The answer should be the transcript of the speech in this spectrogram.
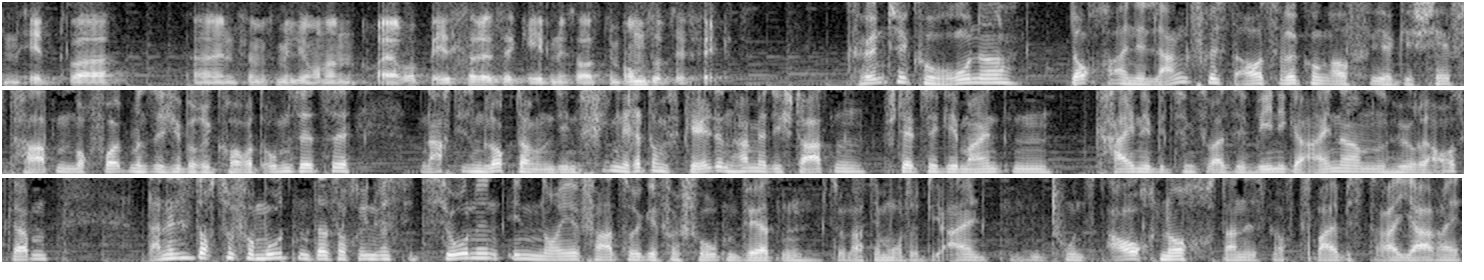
in etwa ein 5 Millionen Euro besseres Ergebnis aus dem Umsatzeffekt. Könnte Corona doch eine Langfristauswirkung auf Ihr Geschäft haben? Noch freut man sich über Rekordumsätze nach diesem Lockdown und den vielen Rettungsgeldern haben ja die Staaten, Städte, Gemeinden keine bzw. weniger Einnahmen und höhere Ausgaben. Dann ist es doch zu vermuten, dass auch Investitionen in neue Fahrzeuge verschoben werden. So nach dem Motto, die Alten tun es auch noch, dann ist noch zwei bis drei Jahre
